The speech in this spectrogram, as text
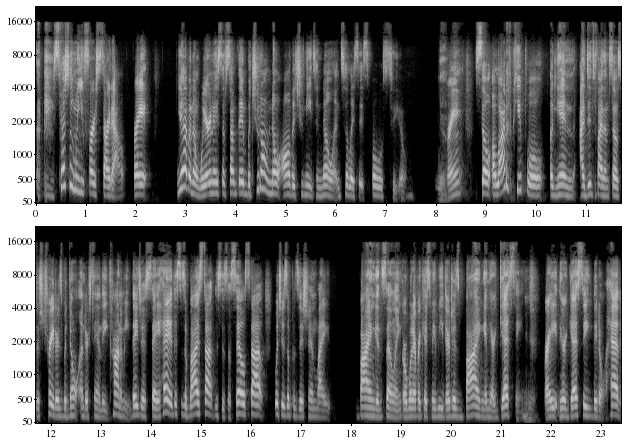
especially when you first start out, right? You have an awareness of something, but you don't know all that you need to know until it's exposed to you. Yeah. Right. So a lot of people, again, identify themselves as traders, but don't understand the economy. They just say, hey, this is a buy stop, this is a sell stop, which is a position like buying and selling or whatever case may be. They're just buying and they're guessing, mm-hmm. right? They're guessing. They don't have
